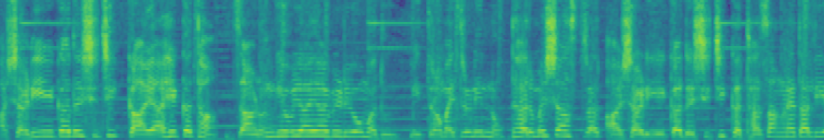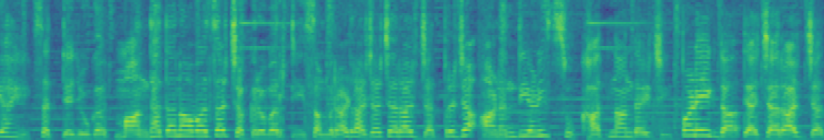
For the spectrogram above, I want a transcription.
आषाढी एकादशीची काय आहे कथा जाणून घेऊया या व्हिडिओ मधून मित्रमैत्रिणींनो धर्मशास्त्रात आषाढी एकादशीची कथा सांगण्यात आली आहे. सत्ययुगात मांधाता नावाचा चक्रवर्ती सम्राट राजाच्या राज्यात प्रजा आनंदी आणि सुखात नांदायची. पण एकदा त्याच्या राज्यात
